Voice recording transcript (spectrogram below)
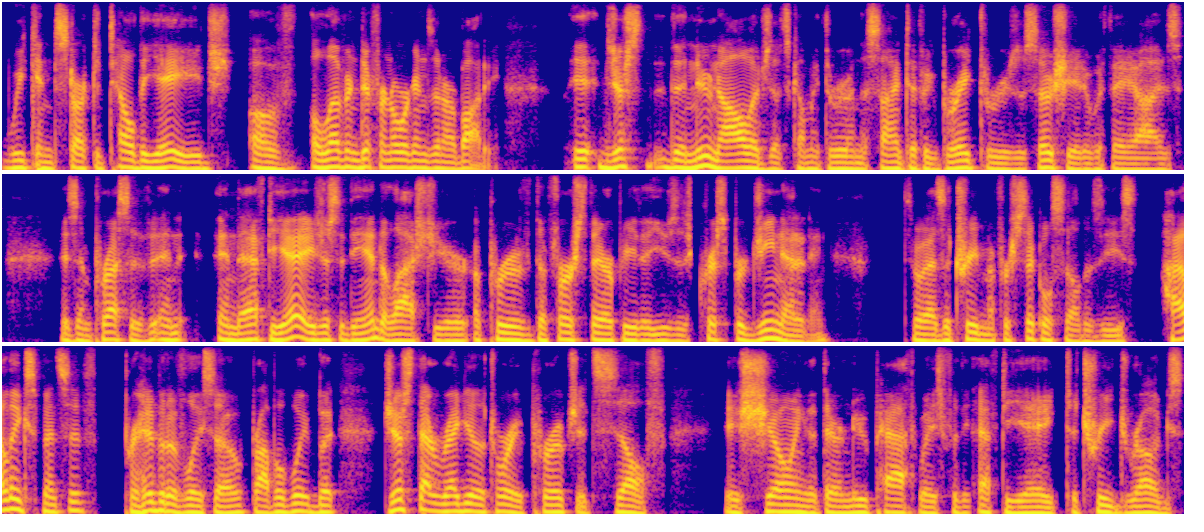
we can start to tell the age of 11 different organs in our body. It just the new knowledge that's coming through and the scientific breakthroughs associated with AIs is impressive. And and the FDA just at the end of last year approved the first therapy that uses CRISPR gene editing. So as a treatment for sickle cell disease, highly expensive, prohibitively so probably, but just that regulatory approach itself is showing that there are new pathways for the FDA to treat drugs.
